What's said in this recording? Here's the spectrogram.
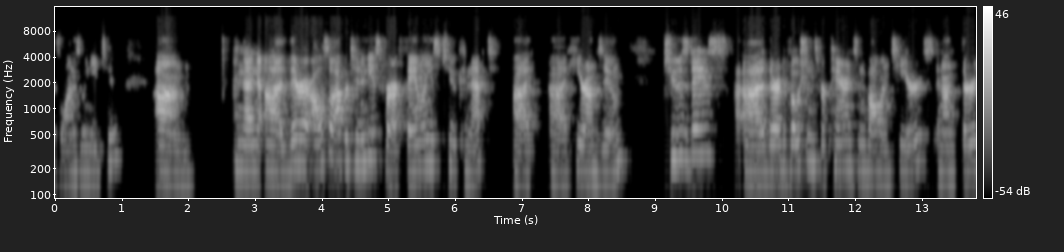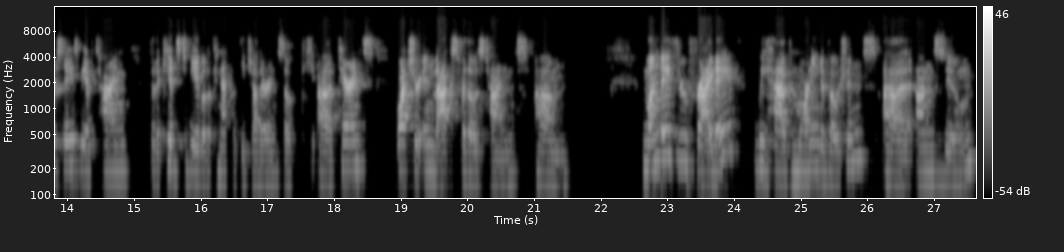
as long as we need to. Um, and then uh, there are also opportunities for our families to connect uh, uh, here on Zoom. Tuesdays, uh, there are devotions for parents and volunteers. And on Thursdays, we have time for the kids to be able to connect with each other. And so, uh, parents, watch your inbox for those times. Um, Monday through Friday, we have morning devotions uh, on Zoom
